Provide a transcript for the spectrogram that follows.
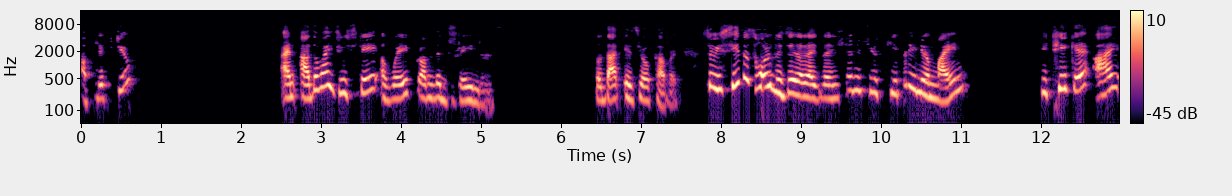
uplift you. And otherwise, you stay away from the drainers. So that is your cover. So you see this whole visualization, if you keep it in your mind, I,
